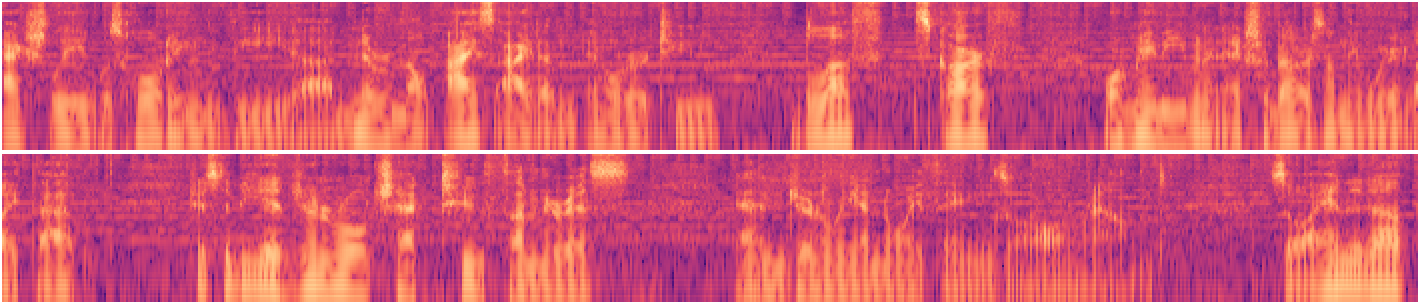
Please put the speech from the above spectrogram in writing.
actually was holding the uh, Never Melt Ice item in order to bluff Scarf or maybe even an Expert Belt or something weird like that, just to be a general check to Thundurus and generally annoy things all around. So I ended up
